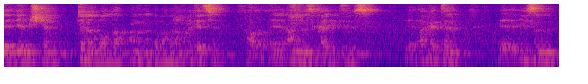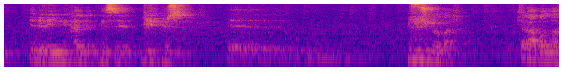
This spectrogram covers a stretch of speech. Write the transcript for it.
ve gelmişken Cenab-ı Allah anana babana rahmet etsin. E, olsun. annenizi kaybettiniz. E, hakikaten e, insanın ebeveynini kaybetmesi büyük bir e, üzücü bir olay. Cenab-ı Allah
